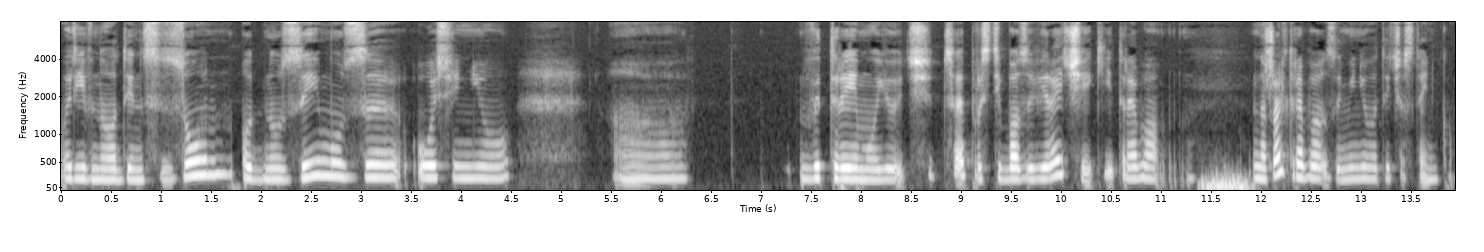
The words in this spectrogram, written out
рівно один сезон, одну зиму з осінню. Витримують. Це прості базові речі, які треба, на жаль, треба замінювати частенько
